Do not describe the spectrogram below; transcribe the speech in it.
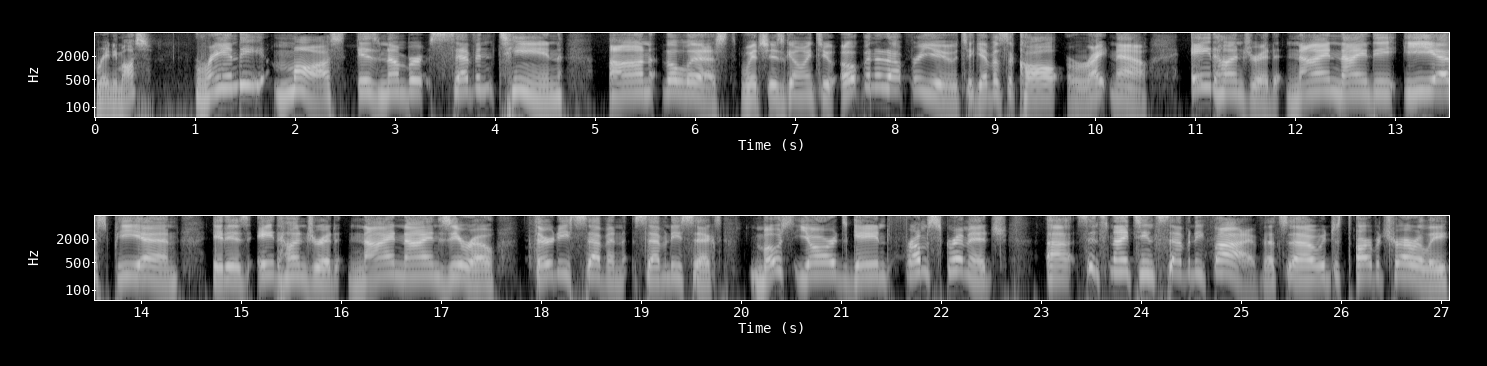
Randy Moss. Randy Moss is number 17 on the list, which is going to open it up for you to give us a call right now. 800 990 ESPN. It is 800 990 3776. Most yards gained from scrimmage. Uh, since 1975. That's uh, we just arbitrarily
